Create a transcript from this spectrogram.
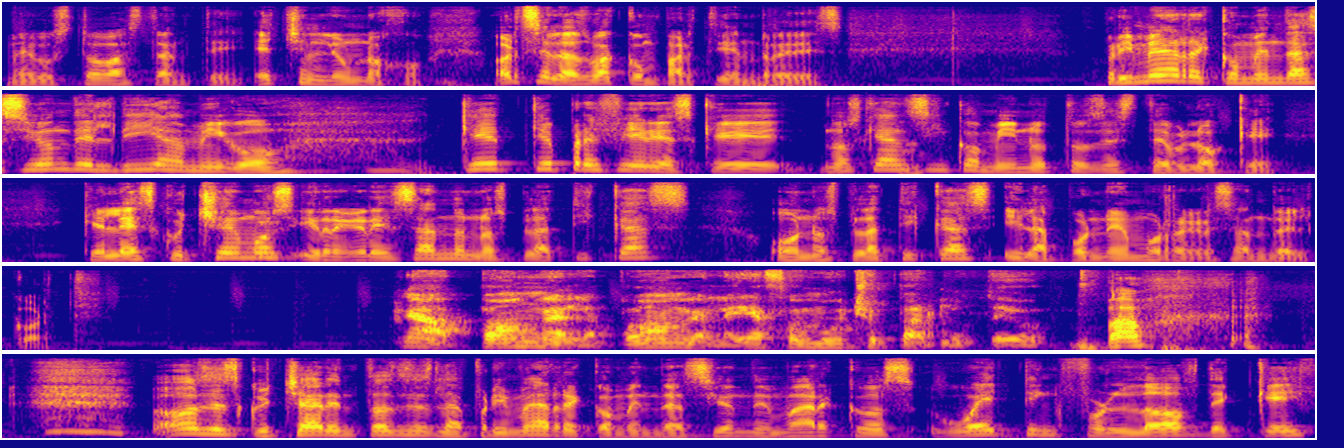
Me gustó bastante. Échenle un ojo. Ahora se las voy a compartir en redes. Primera recomendación del día, amigo. ¿Qué, qué prefieres? Que nos quedan cinco minutos de este bloque. ¿Que la escuchemos y regresando nos platicas? ¿O nos platicas y la ponemos regresando del corte? No, póngala, póngala, ya fue mucho parloteo. Vamos, vamos a escuchar entonces la primera recomendación de Marcos, Waiting for Love de Cave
